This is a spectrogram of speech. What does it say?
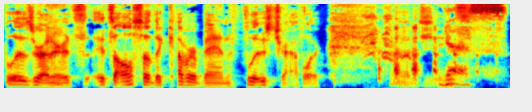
Blues Runner. It's it's also the cover band of Blues Traveler. Oh, yes.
